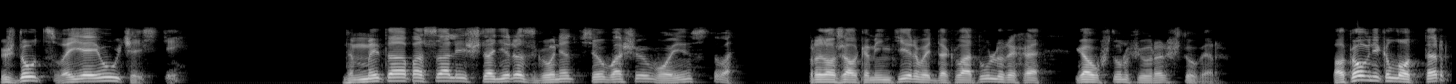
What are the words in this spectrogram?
«Ждут своей участи». «Мы-то опасались, что они разгонят все ваше воинство», — продолжал комментировать доклад Ульриха гауптштурмфюрер Штубер. Полковник Лоттер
